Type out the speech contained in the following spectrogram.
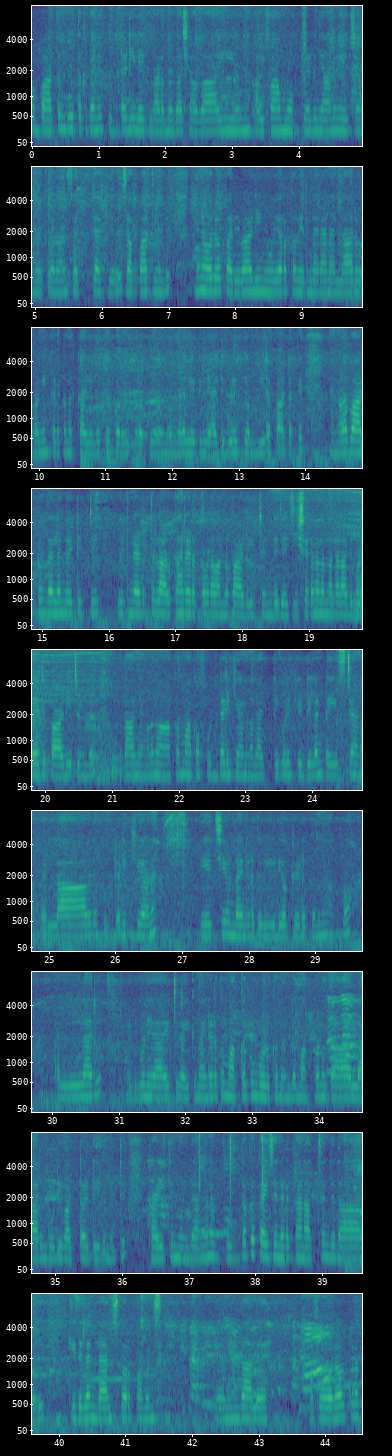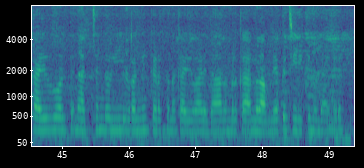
അപ്പം പാട്ടും കൂത്തൊക്കെ കഴിഞ്ഞ് ഫുഡ് അടിയിലേക്ക് കടന്നത്. ആ ഷവായിയും അൽഫാമും ഒക്കെ ആയിട്ട് ഞാനും ചേച്ചി അമ്മയൊക്കെ വരാൻ സെറ്റാക്കിയത് ചപ്പാത്തി ഉണ്ട് അങ്ങനെ ഓരോ പരിപാടി ന്യൂ ഇയർ ഒക്കെ വരുന്നവരാണ്. എല്ലാവരും ഉറങ്ങിക്കിടക്കുന്ന കഴിവൊക്കെ കുറേ പുറത്ത് വരും നിങ്ങളുടെ വീട്ടിലെ അടിപൊളി ഗംഭീര പാട്ടൊക്കെ ഞങ്ങളെ പാട്ടും ഇതെല്ലാം കേട്ടിട്ട് വീട്ടിന്റെ അടുത്തുള്ള ആൾക്കാരടക്കം ഇവിടെ വന്ന് പാടിയിട്ടുണ്ട്. രജീഷ് നല്ല നല്ല അടിപൊളിയായിട്ട് പാടിയിട്ടുണ്ട്. അതാ ഞങ്ങൾ നാക്കം മാക്കം ഫുഡ് അടിക്കുകയാണ്. നല്ല അടിപൊളി കിഡിലൻ ടേസ്റ്റാണ് അപ്പോൾ എല്ലാവരും ഫുഡ് അടിക്കുകയാണ്. ചേച്ചിയുണ്ട് അതിന്റെ ഇടയ്ക്ക് വീഡിയോ ഒക്കെ എടുക്കുന്നത്. അപ്പോൾ എല്ലാവരും അടിപൊളിയായിട്ട് കഴിക്കുന്നു. അതിന്റെ ഇടയ്ക്ക് മക്കൾക്കും കൊടുക്കുന്നുണ്ട്. മക്കളും ഇതാ എല്ലാവരും കൂടി വട്ടമായിട്ട് ഇരുന്നിട്ട് കഴിക്കുന്നുണ്ട്. അങ്ങനെ ഫുഡൊക്കെ കഴിച്ചതിന്റെ ഇടയ്ക്കാണ് അച്ഛന്റെ ഇതാ ഒരു കിടിലൻ ഡാൻസ് പെർഫോമൻസ്. എന്താ അല്ലേ അപ്പോൾ ഓരോരുത്തരുടെ കഴിവ് പോലെ തന്നെ അച്ഛന്റെ ഉള്ളിൽ ഉറങ്ങിക്കിടക്കുന്ന കഴിവാണ് ഇതാ നമ്മൾ കാണുന്നത്. അമ്മയൊക്കെ ചിരിക്കുന്നുണ്ട്. അതിന്റെ ഇടയ്ക്ക്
